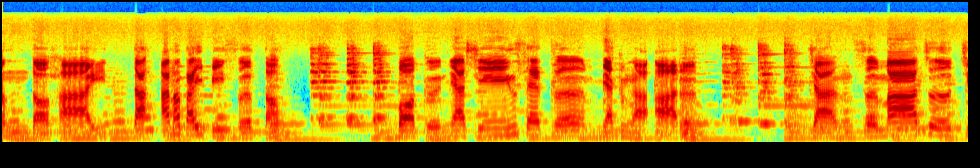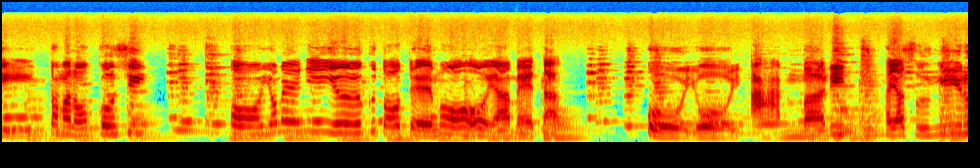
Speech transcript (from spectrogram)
今度入ったあのタイピスト僕にゃ親切脈がある。チャンス待つち玉残し。お嫁に行くとてもやめた。おいおいあんまり早すぎる。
